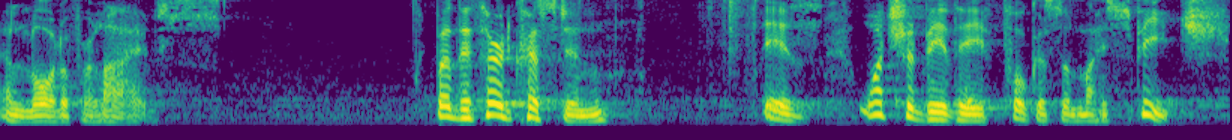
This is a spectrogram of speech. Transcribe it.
and Lord of our lives. But the third question is what should be the focus of my speech?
